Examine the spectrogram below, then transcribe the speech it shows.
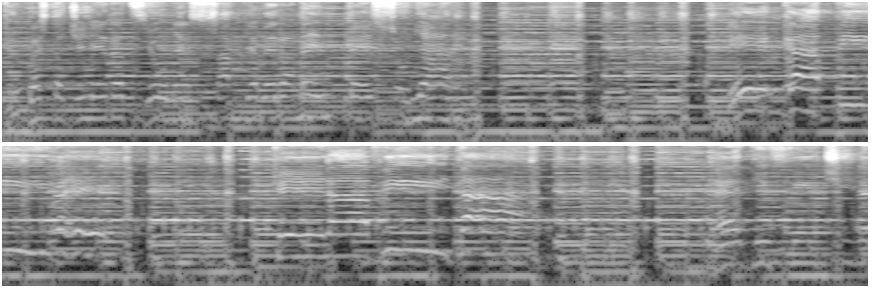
che questa generazione sappia veramente sognare e capire che la vita è difficile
